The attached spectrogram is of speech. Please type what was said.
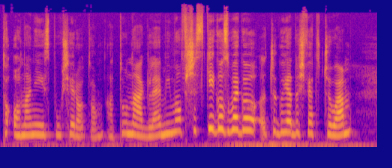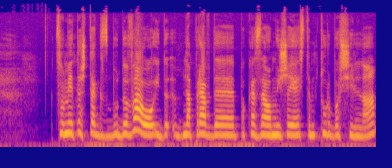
to ona nie jest półsierotą. A tu nagle, mimo wszystkiego złego, czego ja doświadczyłam, co mnie też tak zbudowało i do, naprawdę pokazało mi, że ja jestem turbosilna.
